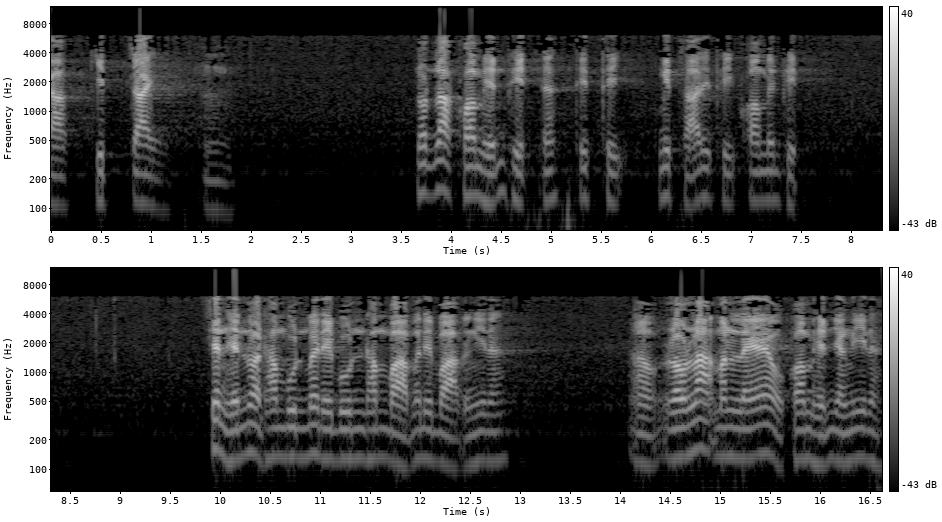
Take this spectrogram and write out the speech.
จากจิตใจลดละความเห็นผิดนะทิฏฐิมิจฉาทิฏฐิความเป็นผิด ช่นเห็นว่าทำบุญไม่ได้บุญทำบาปไม่ได้บาปอย่างนี้นะอา้าวเราละมันแล้วความเห็นอย่างนี้นะ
